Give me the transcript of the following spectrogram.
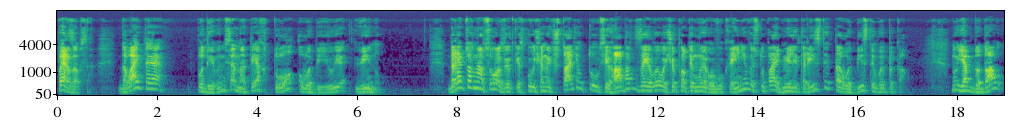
Перш за все, давайте подивимося на те, хто лобіює війну. Директор Нацрозвідки Сполучених Штатів Тулсі Габбард заявила, що проти миру в Україні виступають мілітаристи та лобісти ВПК. Ну, я б додав,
